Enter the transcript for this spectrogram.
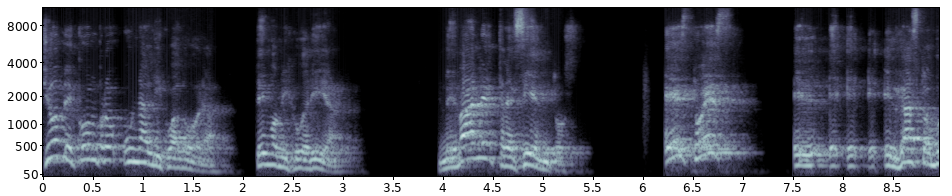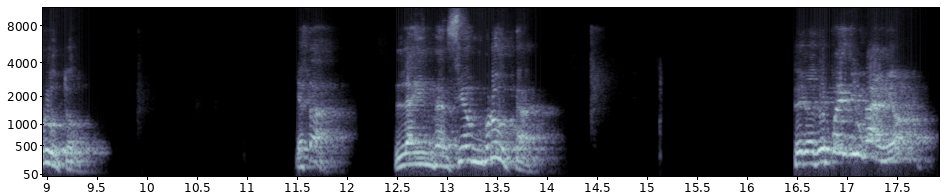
Yo me compro una licuadora. Tengo mi juguería. Me vale 300. Esto es el, el gasto bruto. Ya está. La inversión bruta. Pero después de un año,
